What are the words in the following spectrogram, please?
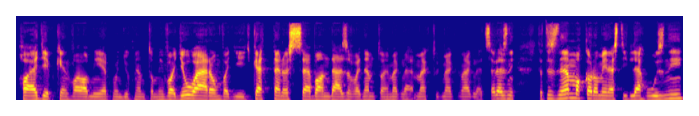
ha egyébként valamiért mondjuk nem tudom, vagy jó áron, vagy így ketten összebandázva, vagy nem tudom, meg, le, meg, tud, meg, meg lehet szerezni. Tehát ez nem akarom én ezt így lehúzni,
